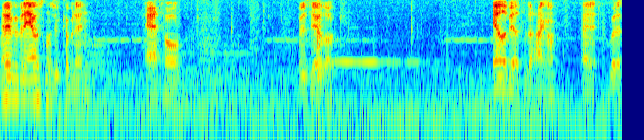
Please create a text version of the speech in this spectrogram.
Now everybody else knows you're coming in. Asshole. Where's the airlock? Elevator to the hangar. And it, where it?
